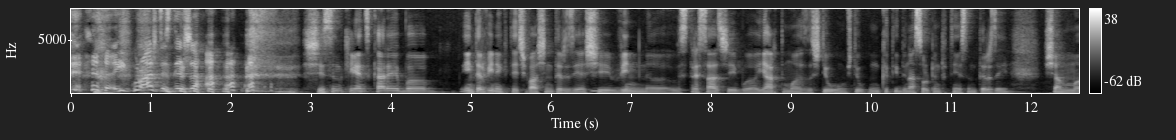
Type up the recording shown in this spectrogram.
Îi cunoașteți deja. și sunt clienți care bă, intervine câte ceva și întârzie și vin uh, stresați și bă, iartă-mă, știu, știu cât e de nasol pentru tine să întârzi și am uh,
